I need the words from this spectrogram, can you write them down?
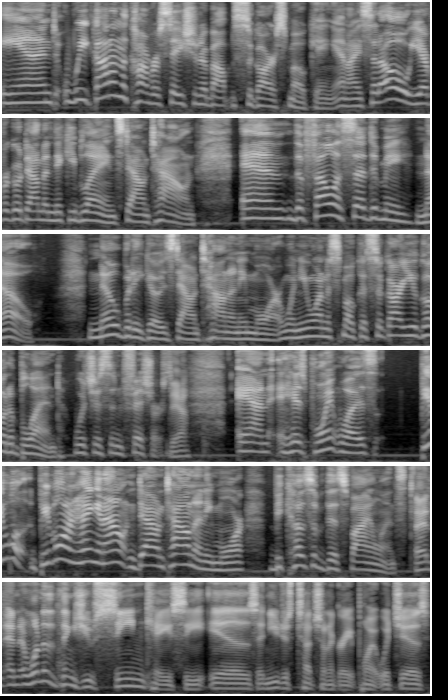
and we got on the conversation about cigar smoking. And I said, Oh, you ever go down to Nicky Blaine's downtown? And the fella said to me, No. Nobody goes downtown anymore. When you want to smoke a cigar, you go to Blend, which is in Fishers. Yeah. And his point was people people aren't hanging out in downtown anymore because of this violence. And, and and one of the things you've seen, Casey, is, and you just touched on a great point, which is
